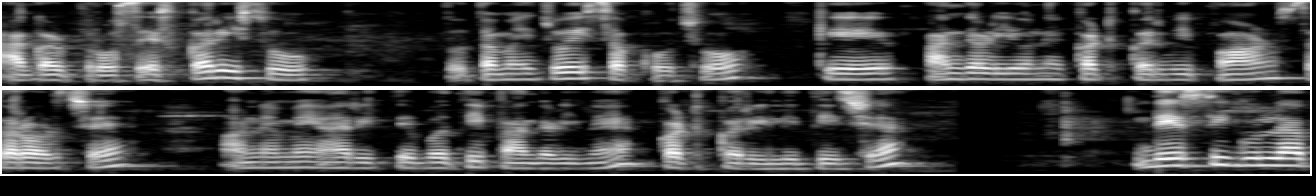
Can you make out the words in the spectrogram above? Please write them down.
આગળ પ્રોસેસ કરીશું. તો તમે જોઈ શકો છો કે પાંદડીઓને કટ કરવી પણ સરળ છે અને મેં આ રીતે બધી પાંદડીને કટ કરી લીધી છે. દેશી ગુલાબ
